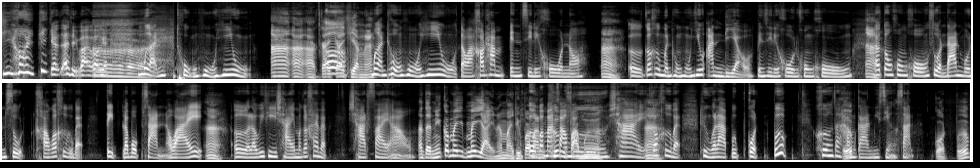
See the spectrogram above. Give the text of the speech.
ที่ห้อยพี่แกจะอธิบายว่าไงเออเหมือนถุงหูหิ้วอ่าอ่าอ่าใกล้ออใกล้เคียงนะ เหมือนถุงหูหิ้ว แต่ว่าเขาทำเป็นซิลิโคนเนาะอ่าเออ ก็คือเหมือนถุงหูหิ้วอันเดียว เป็นซิลิโคนโค้งอะๆแล้วตรงโค้งๆส่วนด้านบนสุดเขาก็คือแบบติดระบบสั่นเอาไว้อ่าเออ แล้ววิธีใช้มันก็แค่แบบ ชาร์จไฟเอาอันแต่นี้ก็ไม่ไม่ใหญ่นะหมายถึงประมาณเออประมาณครึ่งฝ่ามือฝ่ามือใช่อ่าก็คือแบบถึงเวลาปุ๊บกดปุ๊บ เครื่องจะปึ๊ทำบการมีเสียงสั่น กดปุ๊บ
